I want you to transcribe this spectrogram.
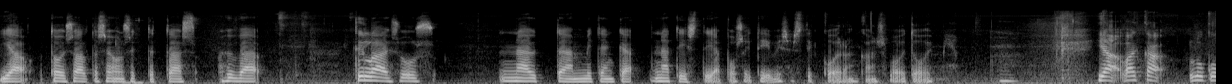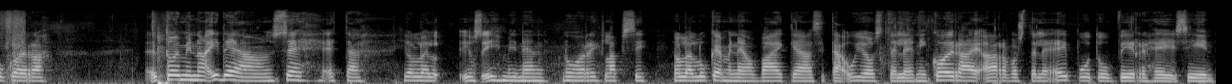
Ja toisaalta se on sitten taas hyvä tilaisuus näyttää, miten nätisti ja positiivisesti koiran kanssa voi toimia. Ja vaikka lukukoira toiminnan idea on se, että jolle, jos ihminen, nuori, lapsi, jolle lukeminen on vaikeaa, sitä ujostelee, niin koira ei arvostele, ei puutu virheisiin,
